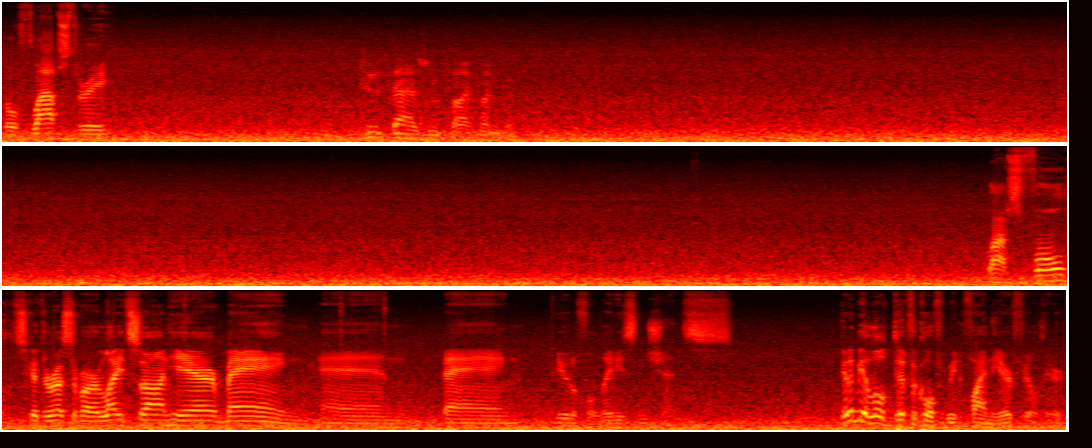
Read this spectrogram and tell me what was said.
Go flaps three. 2,500. Flaps full. Let's get the rest of our lights on here. Bang and bang. Beautiful, ladies and gents. Gonna be a little difficult for me to find the airfield here.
